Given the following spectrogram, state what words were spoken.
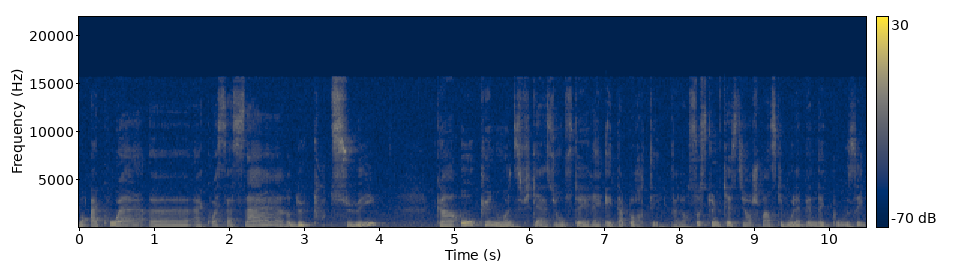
Bon, à quoi, à quoi ça sert de tout tuer quand aucune modification du terrain est apportée? Alors, ça, c'est une question, je pense, qui vaut la peine d'être posée.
